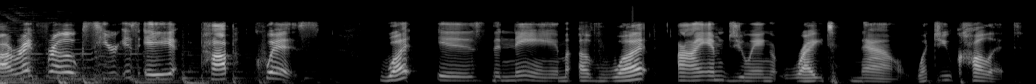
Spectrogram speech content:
All right, folks, here is a pop quiz. What is the name of what I am doing right now? What do you call it?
